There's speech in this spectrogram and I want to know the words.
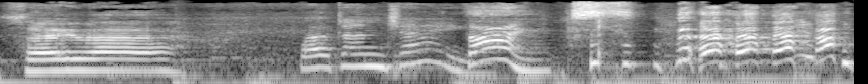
So, uh, Well done, Jane. thanks.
